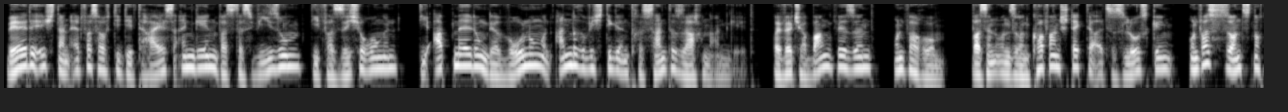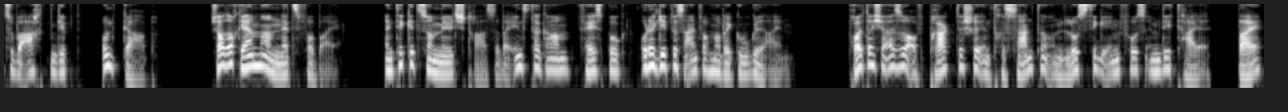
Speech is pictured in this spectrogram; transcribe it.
werde ich dann etwas auf die Details eingehen, was das Visum, die Versicherungen, die Abmeldung der Wohnung und andere wichtige interessante Sachen angeht. Bei welcher Bank wir sind und warum. Was in unseren Koffern steckte, als es losging und was es sonst noch zu beachten gibt und gab. Schaut auch gerne mal im Netz vorbei. Ein Ticket zur Milchstraße bei Instagram, Facebook oder gebt es einfach mal bei Google ein. Freut euch also auf praktische, interessante und lustige Infos im Detail bei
